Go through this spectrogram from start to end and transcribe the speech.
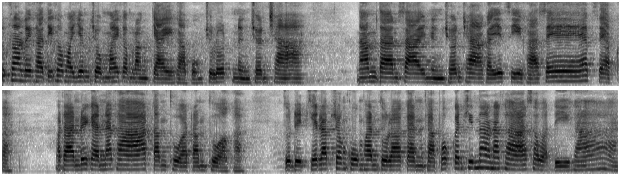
ทุกท่านเลยค่ะ ที่เข้ามาเยี่ยมชมให้กำลังใจค่ะผงชูรสหนึ่งช้อนชา น้ำตาลทรายหนึ่งช้อนชาค่ะ FC ค่ะแซ่บแซ่บค่ะ มาทานด้วยกันนะคะตำถั่วตำถั่วค่ะสุดเด็ดเคล็ดลับช่องโคมพันตุลากันค่ะ พบกันคลิปหน้านะคะ สวัสดีค่ะ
